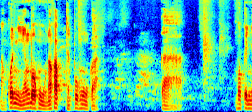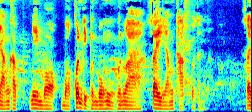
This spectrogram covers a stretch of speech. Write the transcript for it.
บางคนนี่ยังบ่หูนะครับแต่ผู้หูก็ก็บ่เป็นหยังครับ นี่บอกบอกคนที่เพิ่นบ่หูเพิ่นว่าใส่หยังถักว่าซั่นใส่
